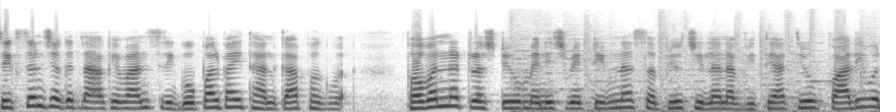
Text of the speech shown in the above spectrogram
શિક્ષણ જગતના આગેવાન શ્રી ગોપાલભાઈ થાનકા ભવનના ટ્રસ્ટીઓ, મેનેજમેન્ટ ટીમના સભ્યો, જિલ્લાના વિદ્યાર્થીઓ વાલીઓ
